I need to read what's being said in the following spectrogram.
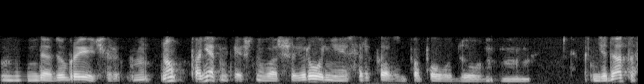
Да, добрый вечер. Ну, понятно, конечно, ваша ирония, сарказм по поводу кандидатов,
